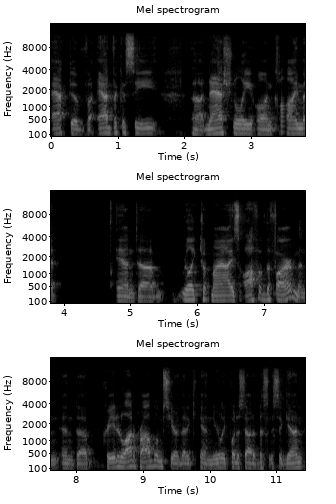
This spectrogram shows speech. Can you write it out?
active advocacy uh, nationally on climate and um, really took my eyes off of the farm and, and uh, created a lot of problems here that again nearly put us out of business again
